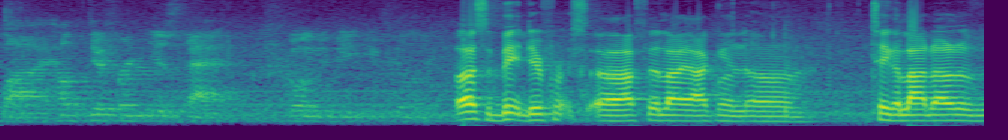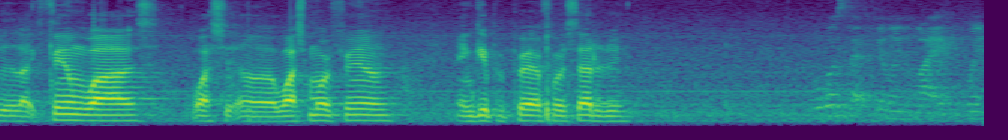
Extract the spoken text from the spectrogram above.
fly, how different is that going to be, you feel like? Uh, it's a big difference. Uh, I feel like I can um, take a lot out of it, like film wise, watch uh, watch more film, and get prepared for Saturday. What was that feeling like when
